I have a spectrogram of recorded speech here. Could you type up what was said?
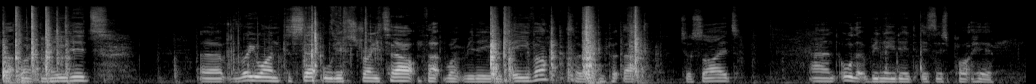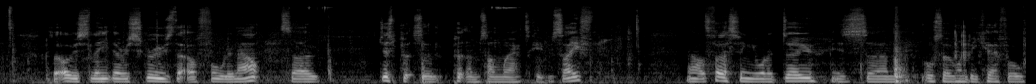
that won't be needed. Uh, rewind cassette will lift straight out, that won't be needed either, so we can put that to the side. And all that will be needed is this part here. So obviously there are screws that are falling out, so just put some put them somewhere to keep them safe. Now the first thing you want to do is um, also want to be careful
